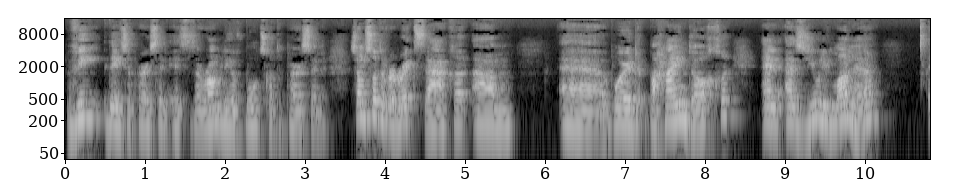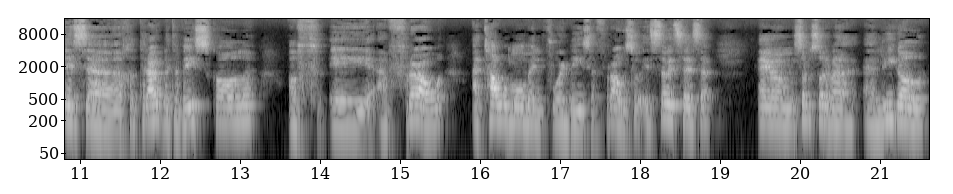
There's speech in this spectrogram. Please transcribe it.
wie deze persoon is. De Romley of boodschap persoon. Some sort of a rechtszaak um, uh, wordt behindigd. En als jullie mannen is uh, getrouwd met een weeskool of een vrouw, a tower moment voor deze vrouw. So it's so it says um, some sort of a, a legal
